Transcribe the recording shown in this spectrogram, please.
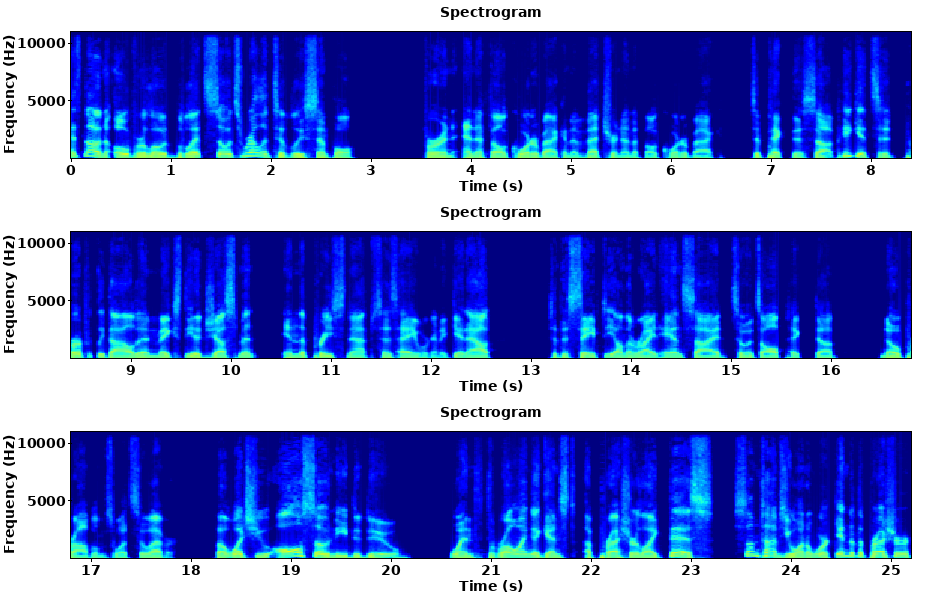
It's not an overload blitz, so it's relatively simple for an NFL quarterback and a veteran NFL quarterback to pick this up. He gets it perfectly dialed in, makes the adjustment in the pre snap, says, Hey, we're going to get out to the safety on the right hand side. So it's all picked up, no problems whatsoever. But what you also need to do when throwing against a pressure like this, sometimes you want to work into the pressure,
